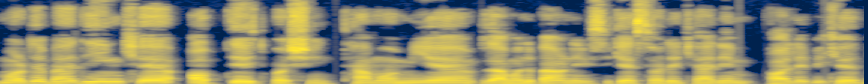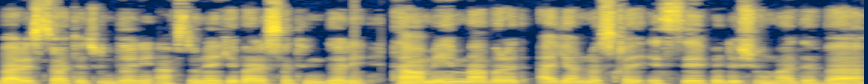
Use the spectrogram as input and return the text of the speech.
مورد بعدی این که update باشین. تمامی زبان برنامه‌نویسی که استفاده کردیم قالبی که برای سایتتون دارین افزونه‌ای که برای سایتتون دارین تمامی این موارد اگر نسخه stable ش اومده و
